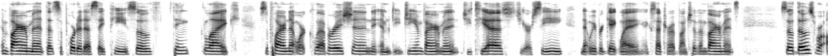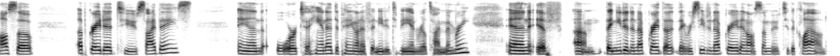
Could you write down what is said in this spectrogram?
environment that supported SAP. So think like supplier network collaboration, MDG environment, GTS, GRC, NetWeaver Gateway, et cetera, a bunch of environments. So those were also upgraded to Sybase and or to HANA, depending on if it needed to be in real-time memory. And if um, they needed an upgrade, they received an upgrade and also moved to the cloud.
